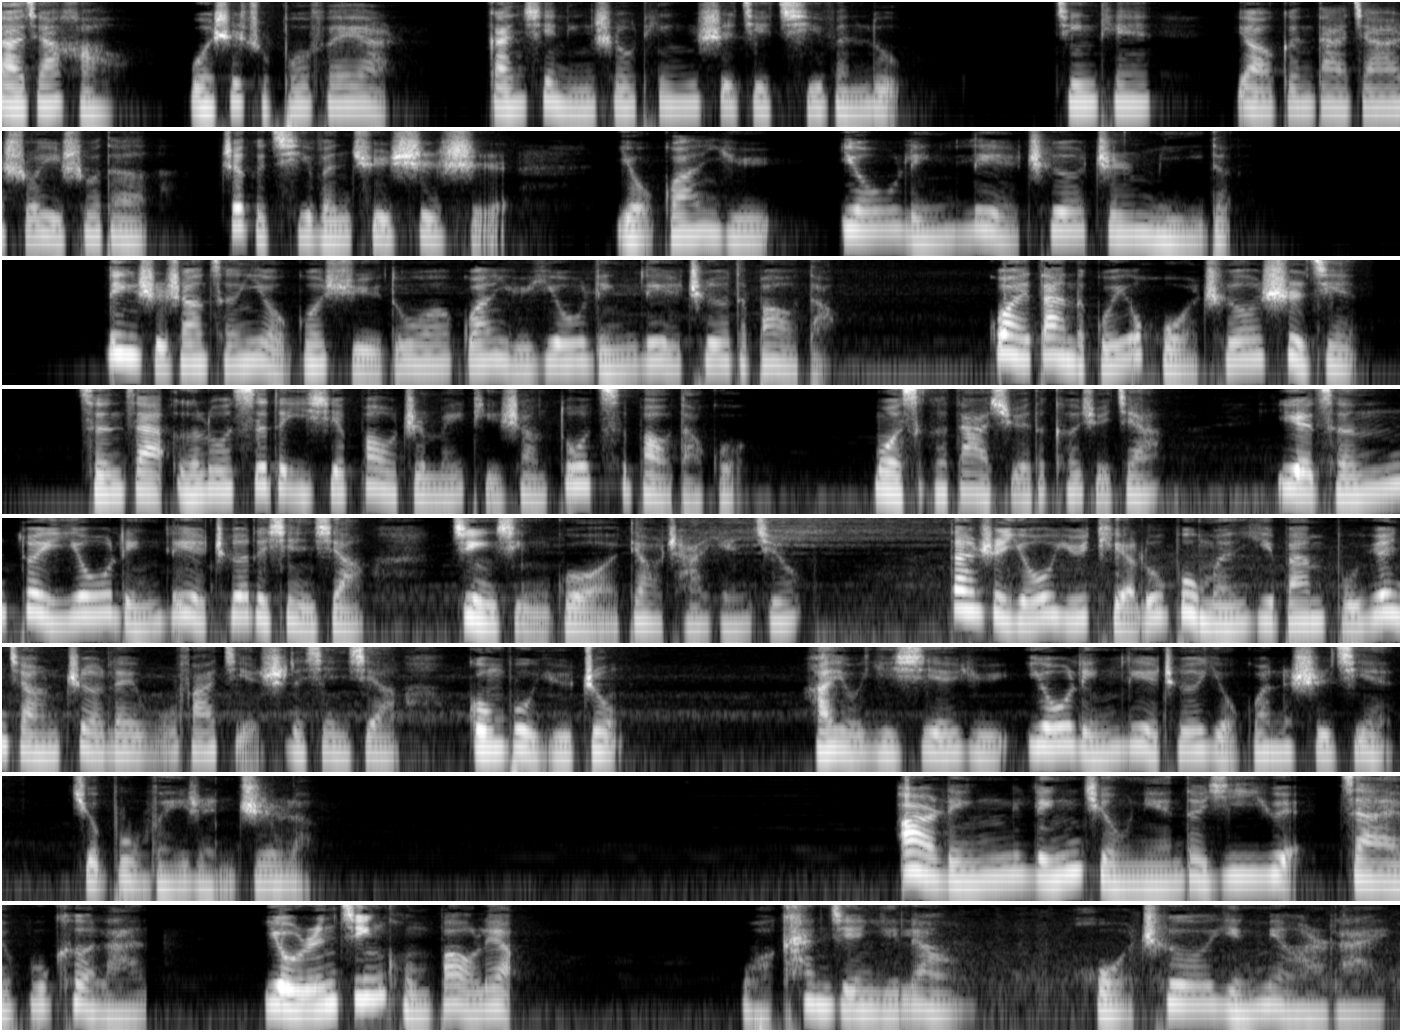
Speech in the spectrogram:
大家好，我是主播菲尔，感谢您收听《世界奇闻录》。今天要跟大家说一说的这个奇闻趣事是有关于幽灵列车之谜的。历史上曾有过许多关于幽灵列车的报道，怪诞的鬼火车事件曾在俄罗斯的一些报纸媒体上多次报道过。莫斯科大学的科学家。也曾对幽灵列车的现象进行过调查研究，但是由于铁路部门一般不愿将这类无法解释的现象公布于众，还有一些与幽灵列车有关的事件就不为人知了。二零零九年的一月，在乌克兰，有人惊恐爆料：“我看见一辆火车迎面而来。”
